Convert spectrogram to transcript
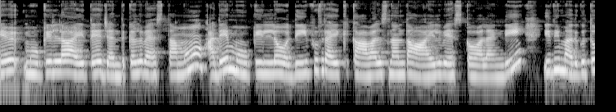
ఏ మూకిల్లో అయితే జంతికలు వేస్తామో అదే మూకిల్లో డీప్ ఫ్రైకి కావాల్సినంత ఆయిల్ వేసుకోవాలండి. ఇది మరుగుతూ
